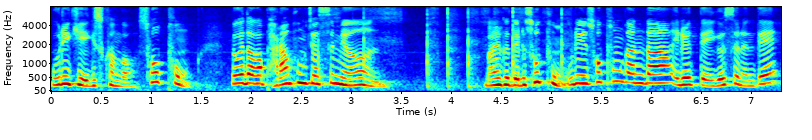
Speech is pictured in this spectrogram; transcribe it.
우리 귀에 익숙한 거 소풍 여기다가 바람풍자 쓰면 말 그대로 소풍. 우리 소풍 간다 이럴 때 이거 쓰는데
